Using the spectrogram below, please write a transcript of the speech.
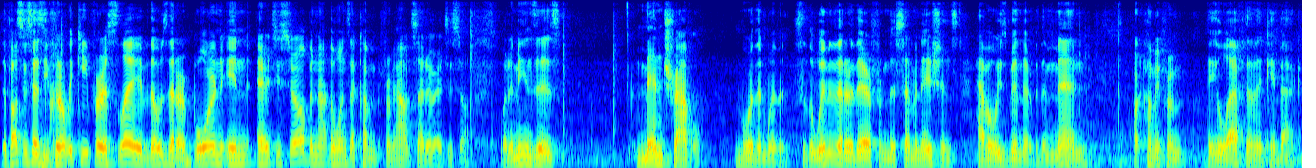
the pasuk says you can only keep for a slave those that are born in Eretz Yisrael, but not the ones that come from outside of Eretz Yisrael. What it means is men travel more than women. So the women that are there from the seven nations have always been there, but the men are coming from they left and then came back.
